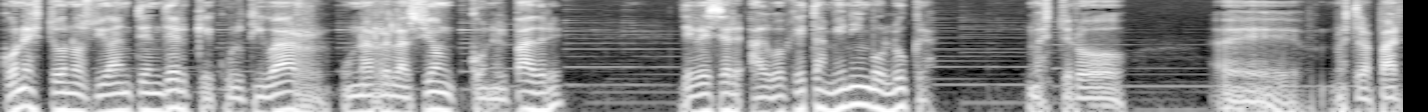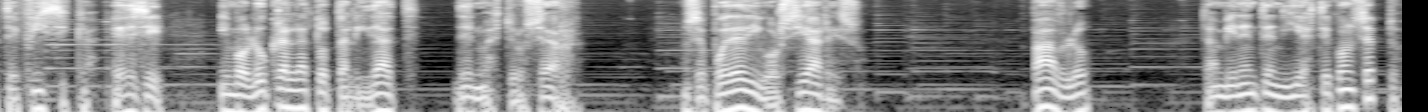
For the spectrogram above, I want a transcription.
Con esto nos dio a entender que cultivar una relación con el Padre debe ser algo que también involucra nuestro, eh, nuestra parte física, es decir, involucra la totalidad de nuestro ser. No se puede divorciar eso. Pablo también entendía este concepto.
